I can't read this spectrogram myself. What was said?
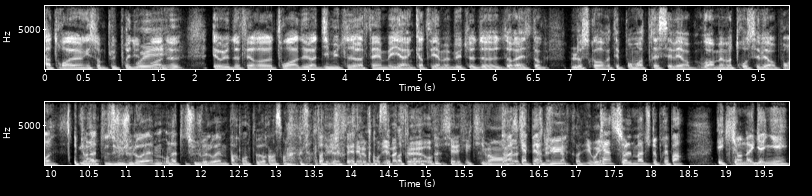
à 3-1, ils sont plus près du Oui. 3-2. Et au lieu de faire euh, 3-2 à 10 minutes de la fin, mais il y a un quatrième but de, de Reims. Donc le score était pour moi très sévère, voire même trop sévère pour Reims. Et puis on a tous vu jouer l'OM, on a tous vu jouer l'OM. Par contre, Reims, on l'a pas vu jouer. Le premier match trop. euh, officiel effectivement. Reims Euh, qui a perdu mercredi, oui. qu'un seul match de prépa et qui en a gagné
